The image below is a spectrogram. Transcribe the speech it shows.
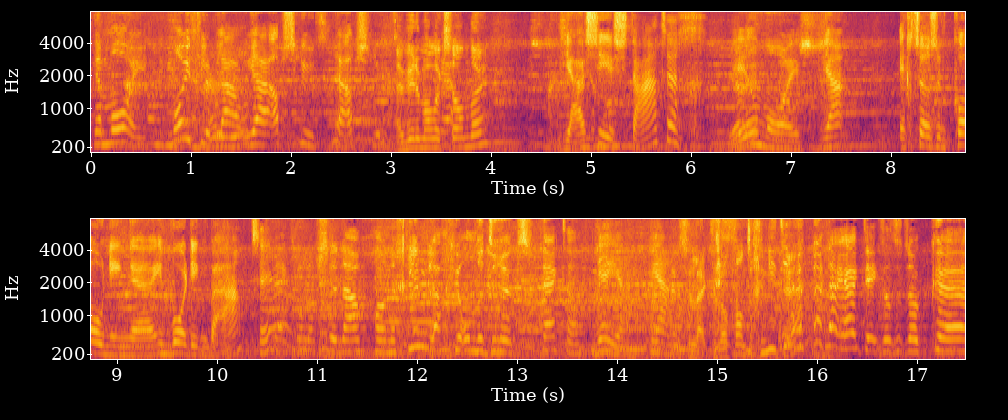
Ja, mooi. Mooi blauw. Ja, absoluut. Ja, absoluut. En Willem-Alexander? Ja, zeer statig. Heel mooi. Ja, echt zoals een koning eh, in wording beaamd. Hè? Lijkt wel of ze nou gewoon een glimlachje onderdrukt. Kijk dan. Ja, ja. ja. Ze lijkt er wel van te genieten, hè? nou ja, ik denk dat het ook, eh,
